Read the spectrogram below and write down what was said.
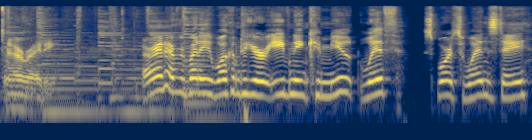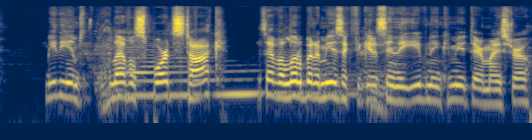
Alrighty. All right, everybody, welcome to your evening commute with Sports Wednesday, medium level sports talk. Let's have a little bit of music to get us in the evening commute there, Maestro.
